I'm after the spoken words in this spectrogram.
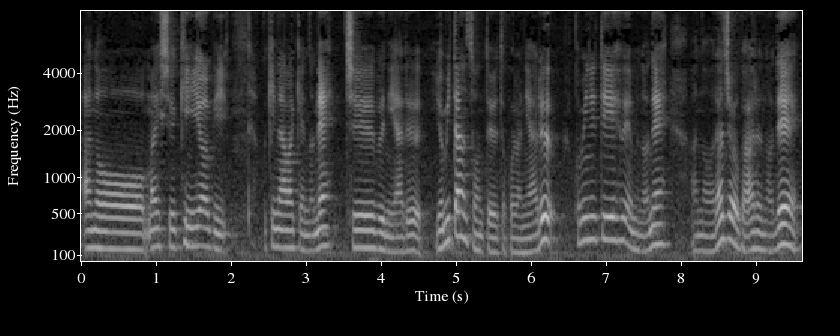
あの毎週金曜日沖縄県のね中部にある読谷村というところにあるコミュニティ FM のねあのラジオがあるので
